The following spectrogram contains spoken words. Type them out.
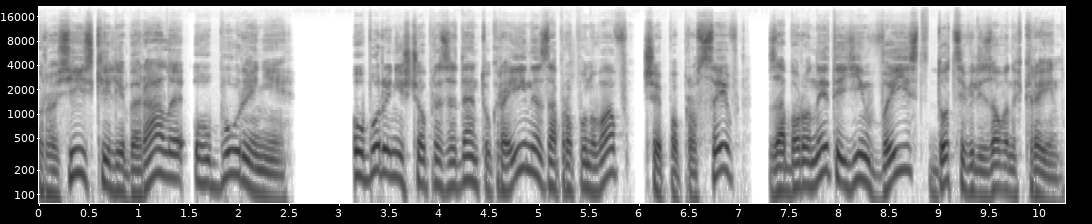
Російські ліберали обурені. Обурені, що президент України запропонував чи попросив заборонити їм виїзд до цивілізованих країн.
